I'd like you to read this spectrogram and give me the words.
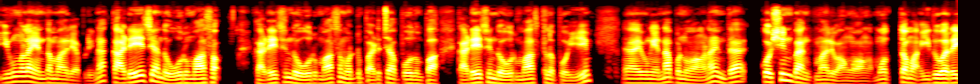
இவங்களாம் எந்த மாதிரி அப்படின்னா கடைசி அந்த ஒரு மாதம் கடைசி இந்த ஒரு மாதம் மட்டும் படித்தா போதும்ப்பா கடைசி இந்த ஒரு மாதத்தில் போய் இவங்க என்ன பண்ணுவாங்கன்னா இந்த கொஷின் பேங்க் மாதிரி வாங்குவாங்க. மொத்தமாக இதுவரை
